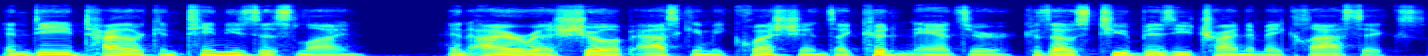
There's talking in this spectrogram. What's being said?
Indeed, Tyler continues this line An IRS show up asking me questions I couldn't answer because I was too busy trying to make classics.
